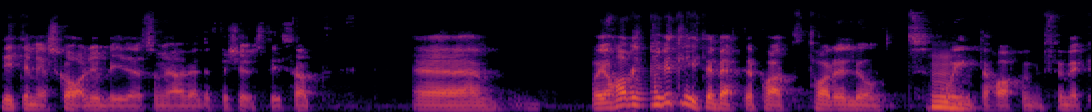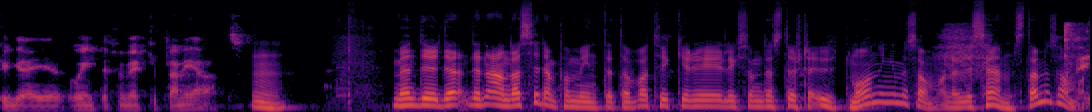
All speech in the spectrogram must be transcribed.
lite mer skaldjur blir det som jag är väldigt förtjust i. Så att, eh, och jag har blivit lite bättre på att ta det lugnt mm. och inte ha för, för mycket grejer och inte för mycket planerat. Mm. Men du, den, den, andra sidan på myntet då, vad tycker du är liksom den största utmaningen med sommaren, eller det sämsta med sommaren?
